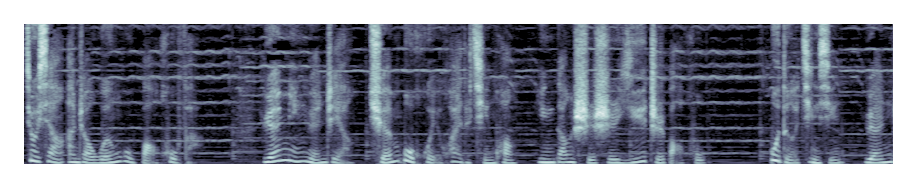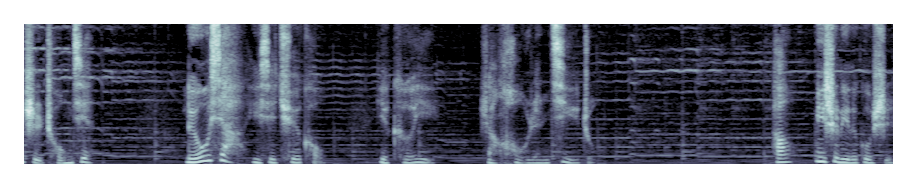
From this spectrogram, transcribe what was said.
就像按照文物保护法，圆明园这样全部毁坏的情况，应当实施遗址保护，不得进行原址重建，留下一些缺口，也可以让后人记住。好，密室里的故事，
